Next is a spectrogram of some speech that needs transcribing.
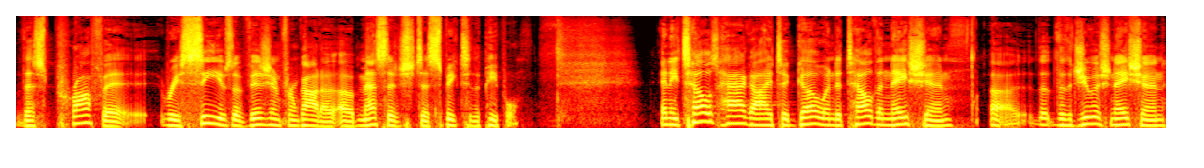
this prophet receives a vision from God, a, a message to speak to the people. And he tells Haggai to go and to tell the nation, uh, the, the Jewish nation,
